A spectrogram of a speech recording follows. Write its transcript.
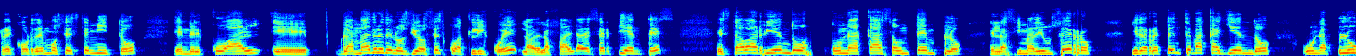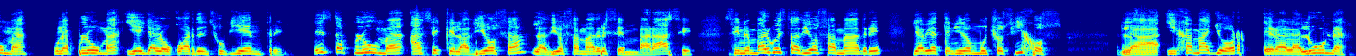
recordemos este mito en el cual eh, la madre de los dioses, Coatlicue, la de la falda de serpientes, estaba riendo una casa, un templo en la cima de un cerro y de repente va cayendo una pluma una pluma y ella lo guarda en su vientre. Esta pluma hace que la diosa, la diosa madre, se embarace. Sin embargo, esta diosa madre ya había tenido muchos hijos. La hija mayor era la luna,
